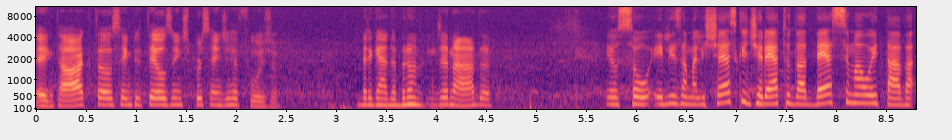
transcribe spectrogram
Intacta, sempre ter os 20% de refúgio. Obrigada, Bruno. De nada. Eu sou Elisa Malicheski, direto da 18ª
